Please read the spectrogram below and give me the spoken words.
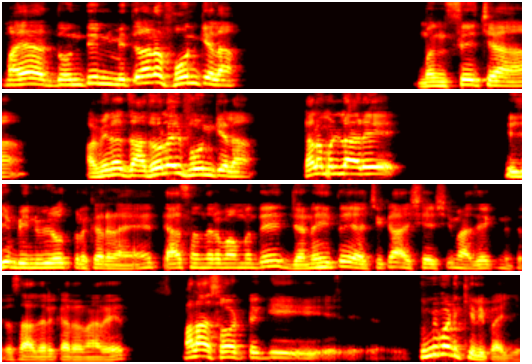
माझ्या दोन तीन मित्रांना फोन केला. मनसेच्या अविनाश जाधवलाही फोन केला. त्याला म्हटलं अरे हे जे बिनविरोध प्रकरण आहे त्या संदर्भामध्ये जनहित याचिका अशी अशी माझे एक मित्र सादर करणार आहेत. मला असं वाटतं की तुम्ही पण केली पाहिजे.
